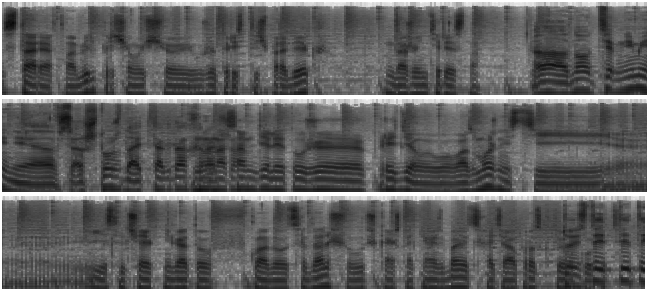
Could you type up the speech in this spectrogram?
старый автомобиль, причем еще и уже 300 тысяч пробег. Даже интересно. А, но, тем не менее, что ждать тогда ну, хорошо? на самом деле, это уже предел его возможностей. И э, если человек не готов вкладываться дальше, лучше, конечно, от него избавиться, хотя вопрос, кто То есть ты, ты, ты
